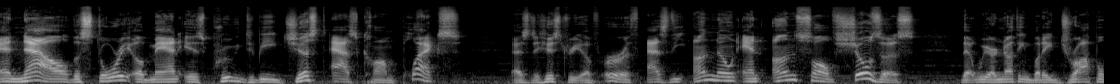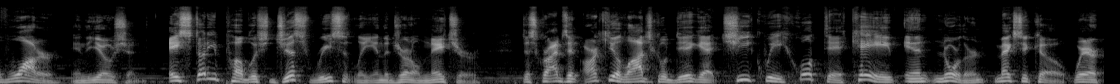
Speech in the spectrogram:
And now the story of man is proving to be just as complex as the history of Earth, as the unknown and unsolved shows us that we are nothing but a drop of water in the ocean. A study published just recently in the journal Nature describes an archaeological dig at Chiquihuite Cave in northern Mexico, where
